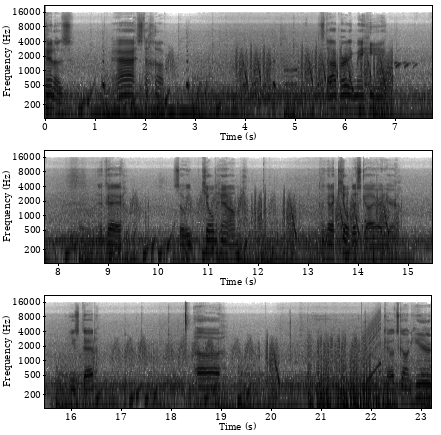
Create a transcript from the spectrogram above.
Antennas. Ah, stop. Stop hurting me. Okay. So we killed him. We gotta kill this guy right here. He's dead. Uh. Okay, let's go in here.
